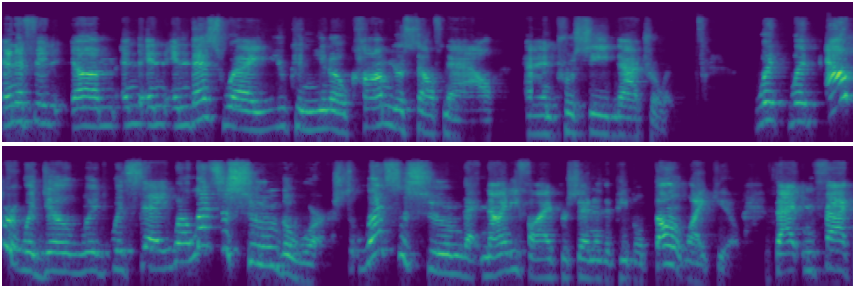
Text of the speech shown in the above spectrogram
And if it um, and and in this way, you can you know calm yourself now and proceed naturally. what what Albert would do would would say, well, let's assume the worst. Let's assume that 95% of the people don't like you. That in fact,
